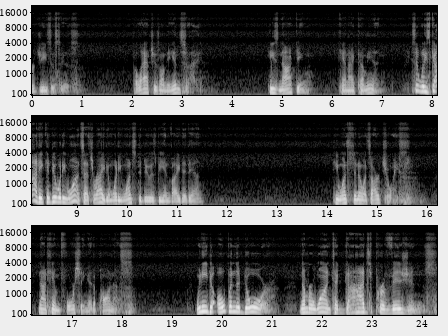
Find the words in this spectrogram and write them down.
where Jesus is. The latch is on the inside. He's knocking. Can I come in? He said, Well, he's God. He can do what he wants. That's right. And what he wants to do is be invited in. He wants to know it's our choice not Him forcing it upon us. We need to open the door, number one, to God's provisions.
